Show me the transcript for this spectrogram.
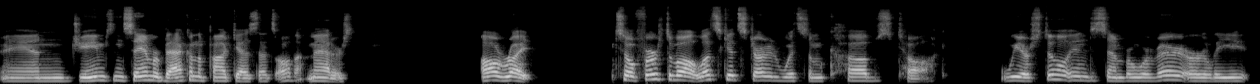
and James and Sam are back on the podcast. That's all that matters. All right. So, first of all, let's get started with some Cubs talk. We are still in December. We're very early.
